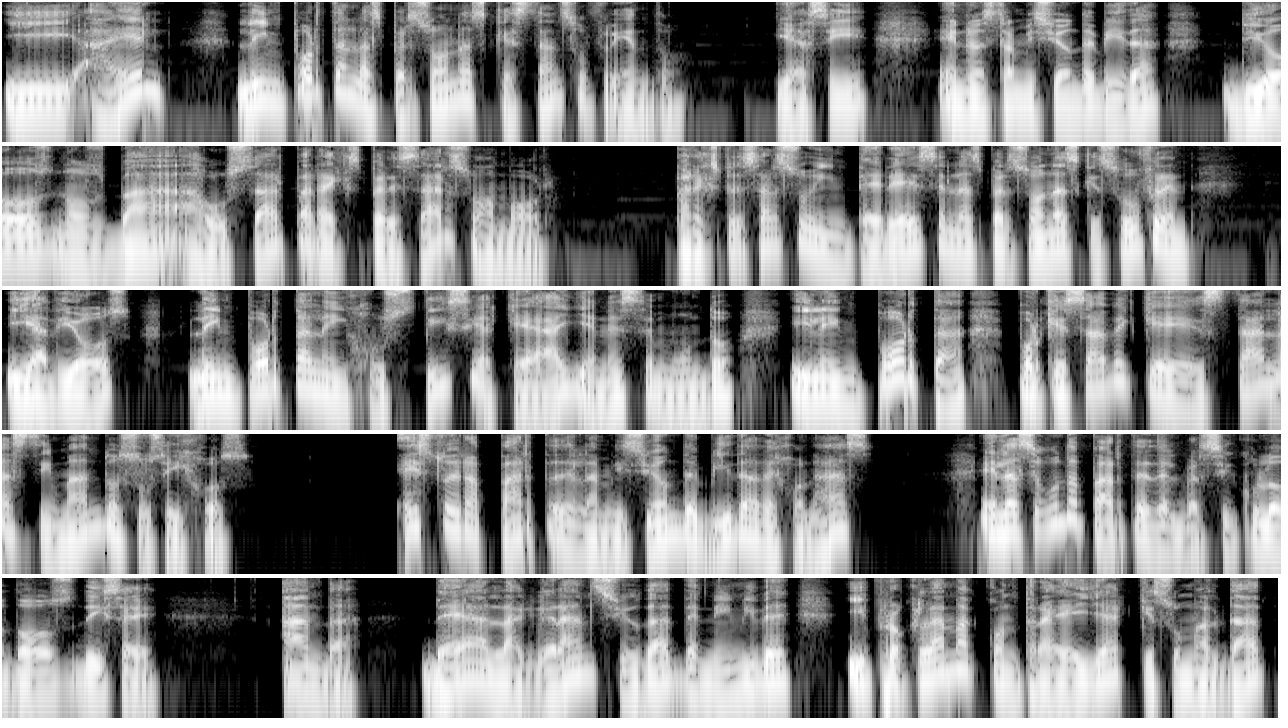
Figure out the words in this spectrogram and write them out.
Y a Él le importan las personas que están sufriendo. Y así, en nuestra misión de vida, Dios nos va a usar para expresar su amor, para expresar su interés en las personas que sufren. Y a Dios le importa la injusticia que hay en este mundo y le importa porque sabe que está lastimando a sus hijos. Esto era parte de la misión de vida de Jonás. En la segunda parte del versículo 2 dice, Anda, Ve a la gran ciudad de Nínive y proclama contra ella que su maldad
